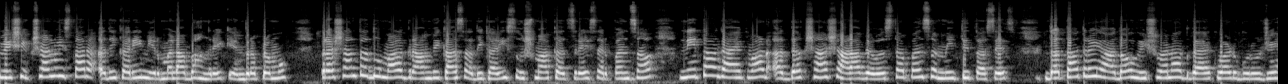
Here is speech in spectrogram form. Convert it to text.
वि- शिक्षण विस्तार अधिकारी निर्मला भांगरे केंद्र प्रमुख प्रशांत धुमाळ ग्रामविकास अधिकारी सुषमा कचरे सरपंच नीता गायकवाड अध्यक्षा शाळा व्यवस्थापन समिती तसेच दत्तात्रय यादव विश्वनाथ गायकवाड गुरुजी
